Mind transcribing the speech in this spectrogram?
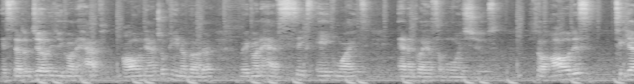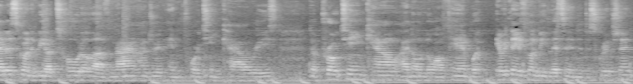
Instead of jelly, you're going to have all natural peanut butter. We're going to have six egg whites and a glass of orange juice. So all this together is going to be a total of 914 calories. The protein count, I don't know offhand, but everything is going to be listed in the description.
